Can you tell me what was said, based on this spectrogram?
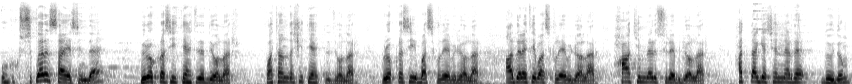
hukuksuzlukları sayesinde bürokrasiyi tehdit ediyorlar, vatandaşı tehdit ediyorlar, bürokrasiyi baskılayabiliyorlar, adaleti baskılayabiliyorlar, hakimleri sürebiliyorlar. Hatta geçenlerde duydum,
